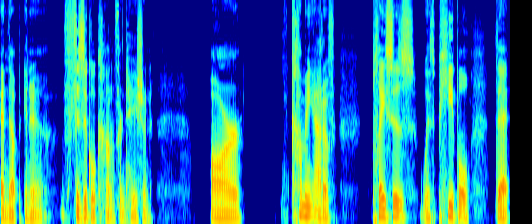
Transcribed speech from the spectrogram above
end up in a physical confrontation are coming out of places with people that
